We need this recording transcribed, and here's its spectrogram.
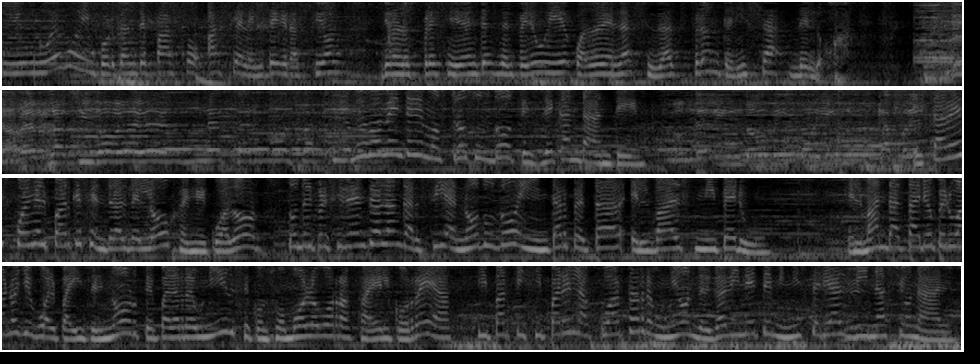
y un nuevo e importante paso hacia la integración dieron los presidentes del Perú y Ecuador en la ciudad fronteriza de Loja. Nuevamente demostró sus dotes de cantante. Esta vez fue en el Parque Central de Loja, en Ecuador, donde el presidente Alan García no dudó en interpretar el vals Mi Perú. El mandatario peruano llegó al país del norte para reunirse con su homólogo Rafael Correa y participar en la cuarta reunión del gabinete ministerial binacional.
